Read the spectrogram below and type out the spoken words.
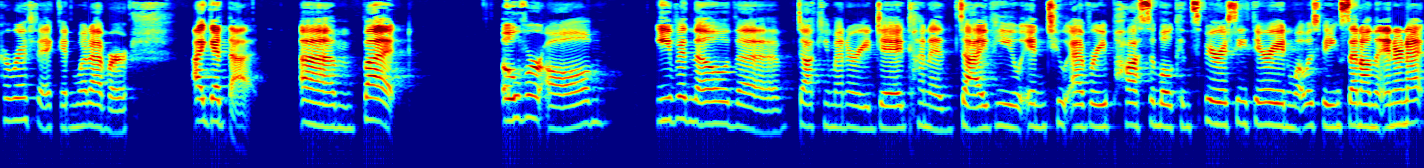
horrific and whatever. I get that, um, but overall, even though the documentary did kind of dive you into every possible conspiracy theory and what was being said on the internet,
